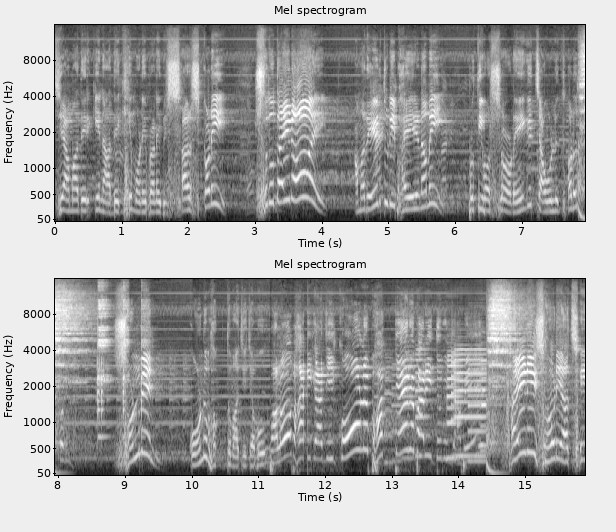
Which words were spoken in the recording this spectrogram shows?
যে আমাদেরকে না দেখে মনে প্রাণে বিশ্বাস করে। শুধু তাই নয়, আমাদের দুটি ভাইয়ের নামে প্রতি বছর অনেক চাউল খরচ করে। শুনবেন কোন ভক্ত মাঝে যাব? বলো ভাই গাজী কোন ভক্তের বাড়ি তুমি যাবে? সাইনি শহরে আছে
